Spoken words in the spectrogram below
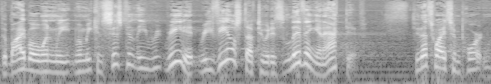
the Bible, when we when we consistently re- read it, reveals stuff to it. It's living and active. See, that's why it's important.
